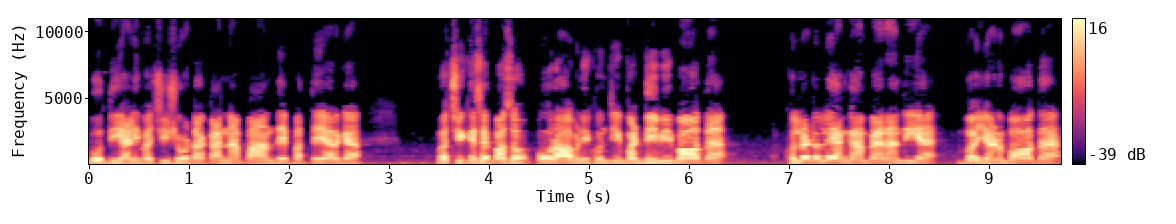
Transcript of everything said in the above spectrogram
ਬੋਦੀ ਵਾਲੀ ਵੱਛੀ ਛੋਟਾ ਕਾਨਾ ਪਾਨ ਦੇ ਪੱਤੇ ਵਰਗਾ। ਵੱਛੀ ਕਿਸੇ ਪਾਸੋਂ ਭੋਰਾ ਵੀ ਨਹੀਂ ਖੁੰਝੀ ਵੱਡੀ ਵੀ ਬਹੁਤ ਹੈ। ਖੁੱਲੇ ਡੁੱਲੇ ਅੰਗਾਂ ਪੈਰਾਂ ਦੀ ਹੈ ਵਜਨ ਬਹੁਤ ਹੈ।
